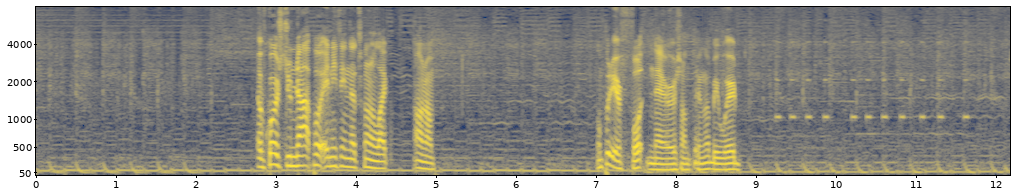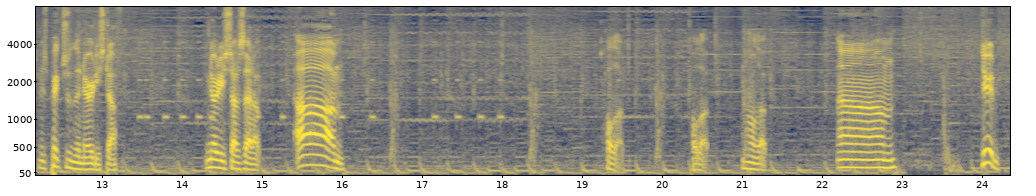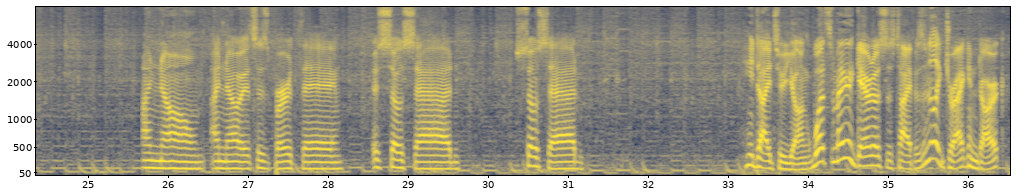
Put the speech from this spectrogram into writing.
Of course, do not put anything that's gonna like, I don't know. Don't put your foot in there or something. That'd be weird. There's pictures of the nerdy stuff. Nerdy stuff set up. Um. Hold up. Hold up. Hold up. Um. Dude. I know. I know. It's his birthday. It's so sad. So sad. He died too young. What's Mega Gyarados' type? Isn't it like Dragon Dark?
